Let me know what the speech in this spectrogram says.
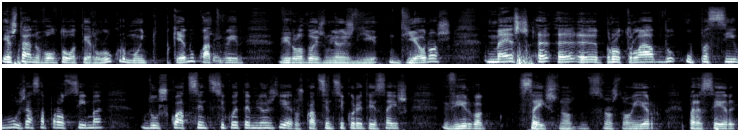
Este ano voltou a ter lucro muito pequeno, 4,2 milhões de, de, euros, mas, uh, uh, uh, por outro lado, o passivo já se aproxima dos 450 milhões de euros, 446, 6, se não, se não estou em erro, para ser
